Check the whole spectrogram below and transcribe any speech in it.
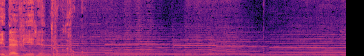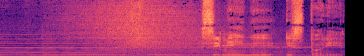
и доверие друг другу. Семейные истории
